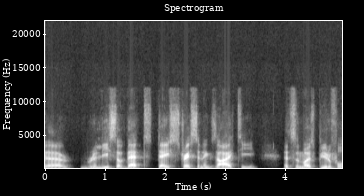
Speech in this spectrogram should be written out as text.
uh, release of that day stress and anxiety it's the most beautiful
